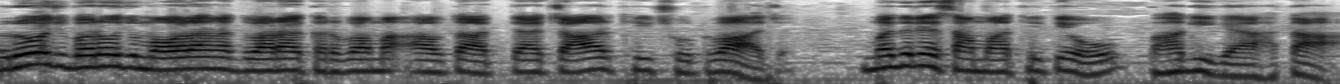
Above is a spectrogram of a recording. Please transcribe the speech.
રોજબરોજ મૌલાના દ્વારા કરવામાં આવતા અત્યાચારથી છૂટવા જ મદરેસામાંથી તેઓ ભાગી ગયા હતા.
